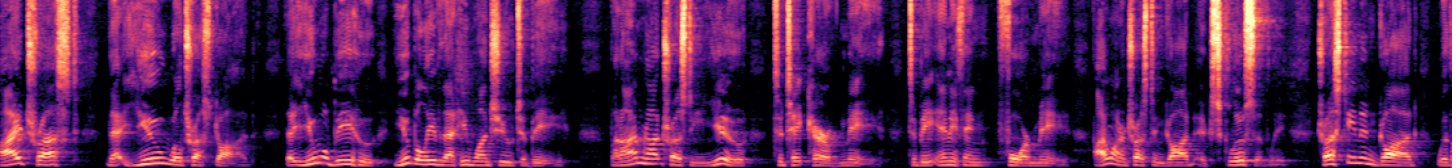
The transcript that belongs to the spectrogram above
I trust that you will trust God, that you will be who you believe that He wants you to be. But I'm not trusting you to take care of me, to be anything for me. I want to trust in God exclusively. Trusting in God with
